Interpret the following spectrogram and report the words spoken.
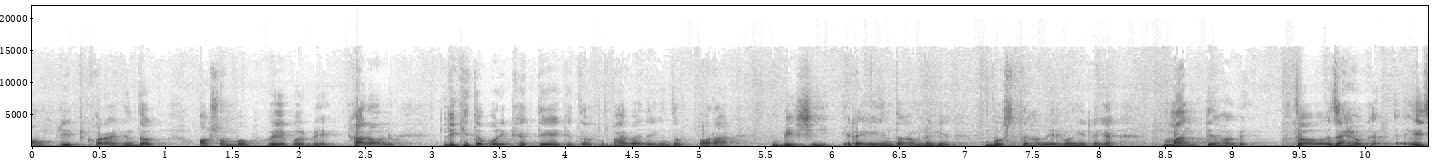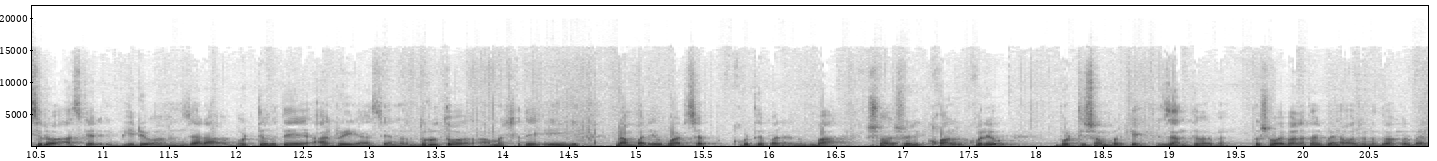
কমপ্লিট করা কিন্তু অসম্ভব হয়ে পড়বে। কারণ লিখিত পরীক্ষার থেকে কিন্তু ভাইভাতে কিন্তু পড়া বেশি। এটাকে কিন্তু আপনাকে বুঝতে হবে এবং এটাকে মানতে হবে। তো যাই হোক, এই ছিল আজকের ভিডিও যারা ভর্তি হতে আগ্রহী আছেন, দ্রুত আমার সাথে এই নাম্বারে হোয়াটসঅ্যাপ করতে পারেন বা সরাসরি কল করেও ভর্তি সম্পর্কে জানতে পারবেন। তো সবাই ভালো থাকবেন অজন্য দোয়া করবেন।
